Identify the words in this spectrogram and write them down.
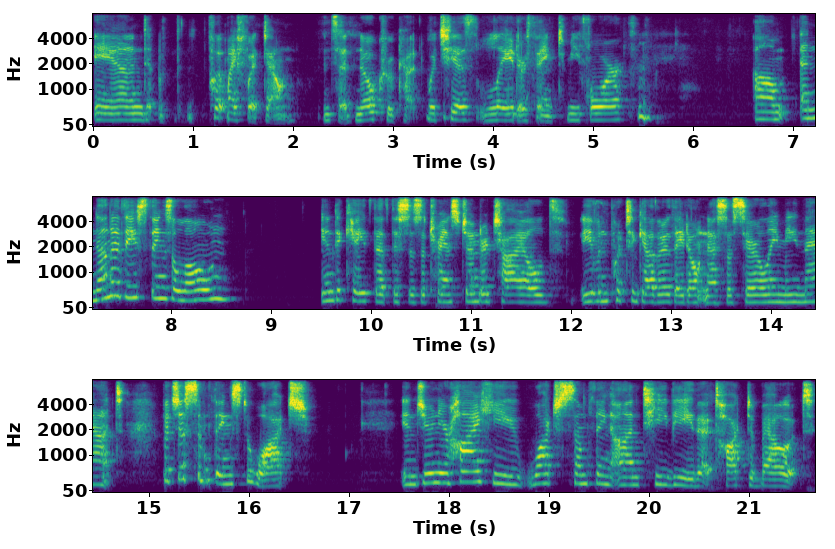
and put my foot down. and said no crew cut, which he has later thanked me for. um, and none of these things alone indicate that this is a transgender child. Even put together, they don't necessarily mean that, but just some things to watch. In junior high, he watched something on TV that talked about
